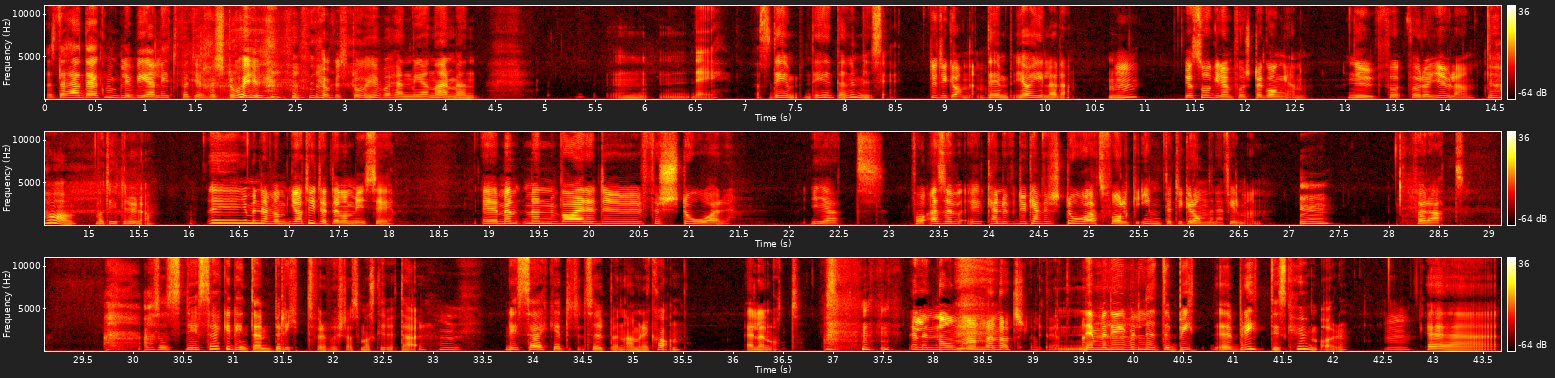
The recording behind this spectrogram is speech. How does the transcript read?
Alltså det, här, det här kommer bli veligt för att jag förstår ju, jag förstår ju vad hen menar men mm, nej. Alltså det, det, den är mysig. Du tycker om den? Är, jag gillar den. Mm. Mm. Jag såg den första gången nu för, förra julen. Jaha, vad tyckte du då? Eh, jo, men den var, jag tyckte att den var mysig. Eh, men, men vad är det du förstår i att... Alltså, kan du, du kan förstå att folk inte tycker om den här filmen? Mm. För att... Alltså det är säkert inte en britt för det första som har skrivit det här. Mm. Det är säkert typ en amerikan. Eller något. Eller någon annan nationalitet. Nej men det är väl lite bit, eh, brittisk humor. Mm. Eh,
